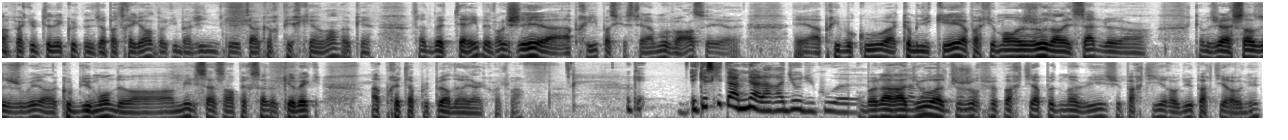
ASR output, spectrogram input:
ma faculté d'écoute n'est déjà pas très grande, donc imagine qu'elle était encore pire qu'avant. Donc, ça devait être terrible. Et donc, j'ai appris, parce que c'était la mouvance, et, euh, et appris beaucoup à communiquer. À partir du moment où je joue dans les salles, euh, comme j'ai la chance de jouer en Coupe du Monde devant 1500 personnes au Québec, après, tu n'as plus peur de rien. Quoi, tu vois. Et qu'est-ce qui t'a amené à la radio, du coup euh, Bon, la radio a toujours fait partie un peu de ma vie. Je suis parti, revenu, parti, revenu.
